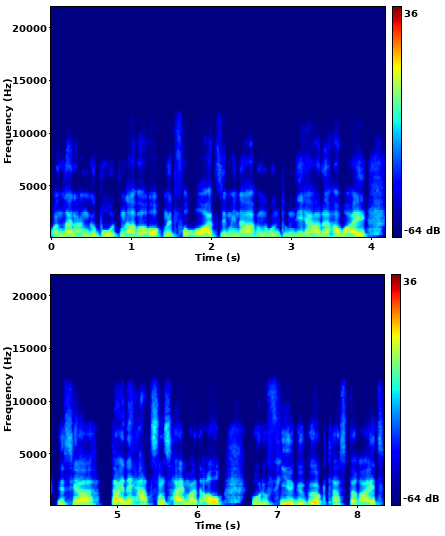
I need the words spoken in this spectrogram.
Online-Angeboten, aber auch mit Vor-Ort-Seminaren rund um die Erde. Hawaii ist ja deine Herzensheimat auch, wo du viel gewirkt hast bereits.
